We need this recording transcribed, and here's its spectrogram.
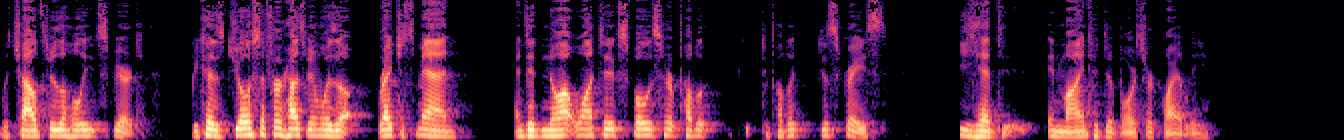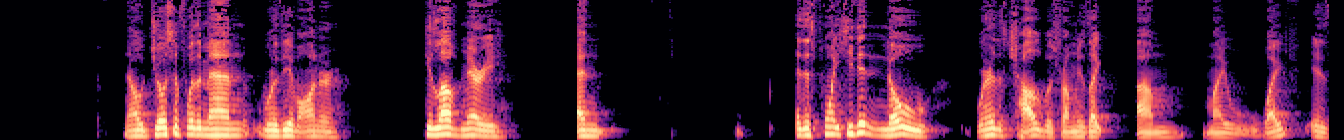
with child through the Holy Spirit. Because Joseph, her husband, was a righteous man and did not want to expose her public, to public disgrace, he had in mind to divorce her quietly. Now, Joseph was a man worthy of honor. He loved Mary, and at this point, he didn't know where the child was from. He's like, um, my wife is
